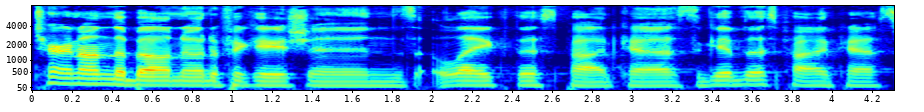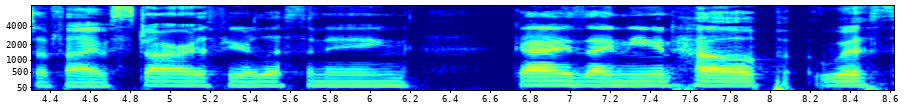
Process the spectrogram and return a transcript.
turn on the bell notifications, like this podcast, give this podcast a five star if you're listening. Guys, I need help with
